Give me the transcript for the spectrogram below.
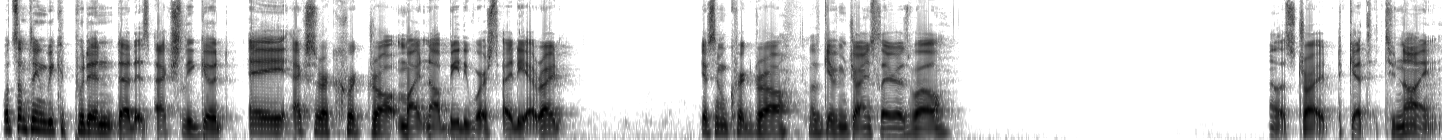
What's something we could put in that is actually good? A extra quick draw might not be the worst idea, right? Gives him quick draw. Let's give him Giant Slayer as well. Now let's try to get to 9.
